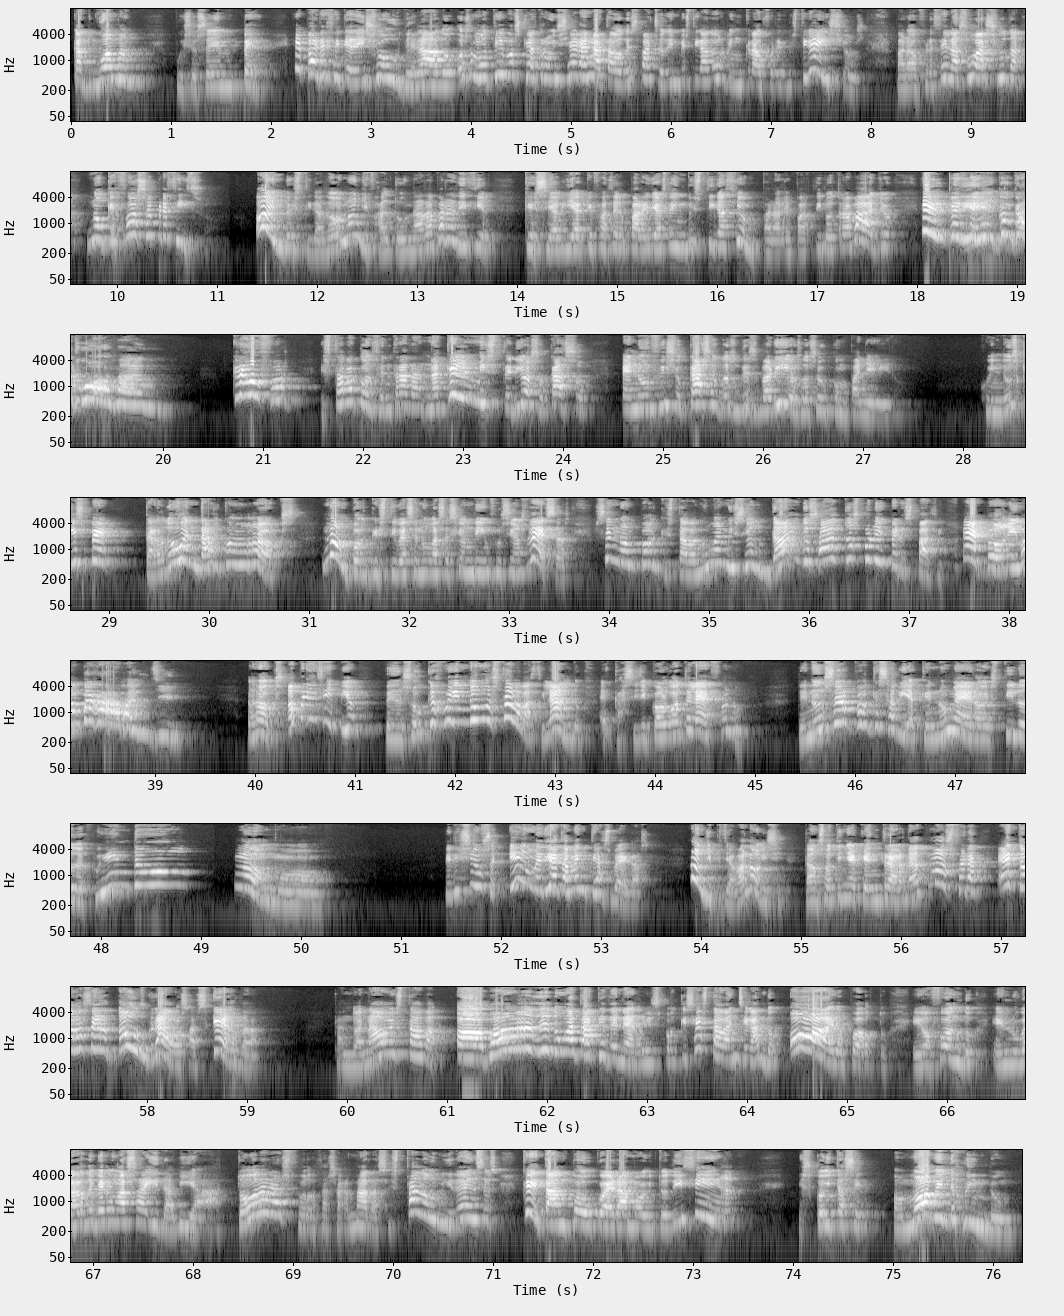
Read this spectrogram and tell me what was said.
Catwoman pois puxose en pé e parece que deixou de lado os motivos que a trouxeran ata o despacho de investigador en Crawford Investigations para ofrecer a súa axuda no que fose preciso. O investigador non lle faltou nada para dicir que se había que facer parellas de investigación para repartir o traballo el pedía ir con Catwoman. Crawford estaba concentrada naquel misterioso caso e non fixo caso dos desvaríos do seu compañeiro. Quindus Quispe Tardou en dar con Rox, non porque estivese nunha sesión de infusións desas, senón porque estaba nunha misión dando saltos polo hiperespacio, e por riba pagabanlle. Rox, ao principio, pensou que Huindon estaba vacilando, e casi lle colgo o teléfono. De non ser porque sabía que non era o estilo de Huindon, non o... Dirixiuse inmediatamente ás Vegas. Non lle pillaba lonxe, tan só tiña que entrar na atmósfera e torcer dous graus á esquerda. Cando a nao estaba a borde dun ataque de nervios porque xa estaban chegando ao aeroporto e ao fondo, en lugar de ver unha saída, vía a todas as forzas armadas estadounidenses que tampouco era moito dicir, escoítase o móvil de Windom.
